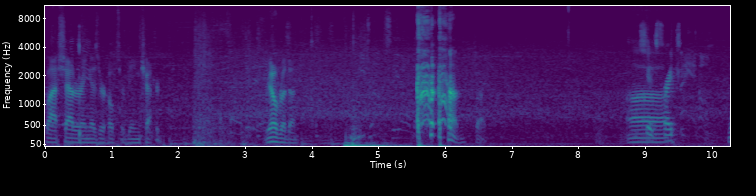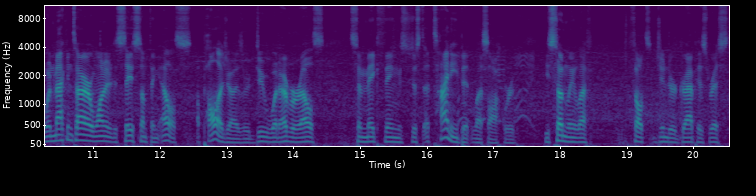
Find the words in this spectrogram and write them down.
glass shattering as your hopes are being shattered. Real. Sorry. Uh, when McIntyre wanted to say something else, apologize, or do whatever else to make things just a tiny bit less awkward, he suddenly left, felt Jinder grab his wrist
